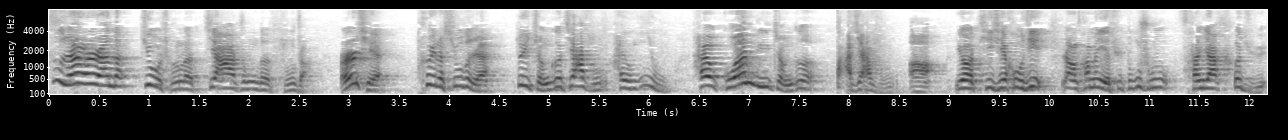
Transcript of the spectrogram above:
自然而然的就成了家中的族长，而且退了休的人对整个家族还有义务，还要管理整个大家族啊，要提携后进，让他们也去读书、参加科举，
